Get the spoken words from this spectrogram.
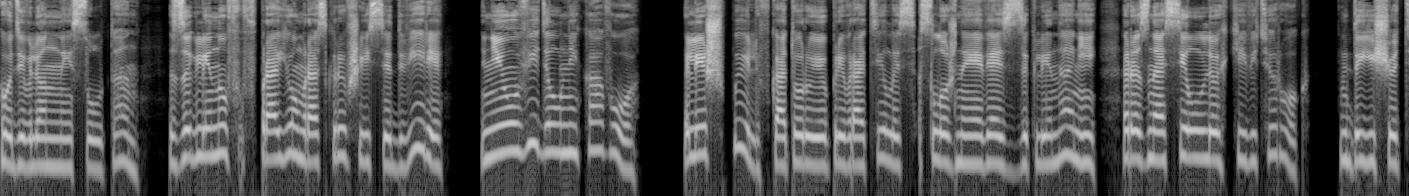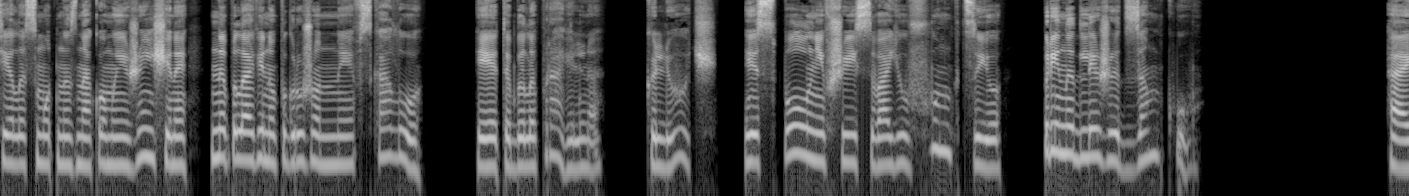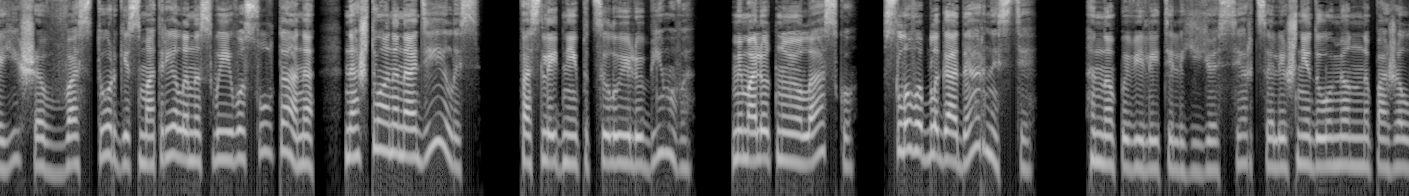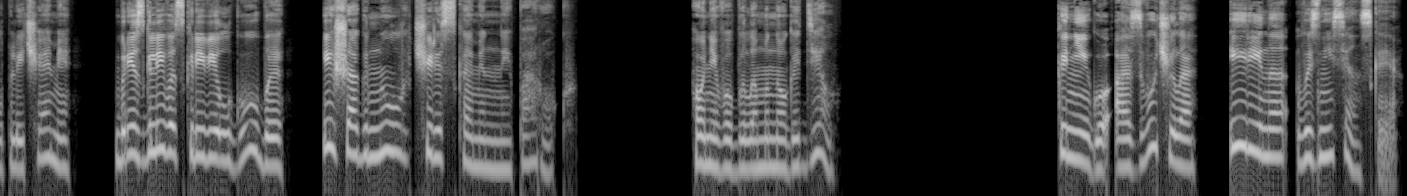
Удивленный султан, заглянув в проем раскрывшейся двери, не увидел никого. Лишь пыль, в которую превратилась сложная вязь заклинаний, разносил легкий ветерок, да еще тело смутно знакомой женщины, наполовину погруженные в скалу. И это было правильно. Ключ, исполнивший свою функцию, принадлежит замку. Аиша в восторге смотрела на своего султана. На что она надеялась? Последние поцелуи любимого? Мимолетную ласку? Слово благодарности? Но повелитель ее сердца лишь недоуменно пожал плечами, брезгливо скривил губы и шагнул через каменный порог. У него было много дел. Книгу озвучила Ирина Вознесенская.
